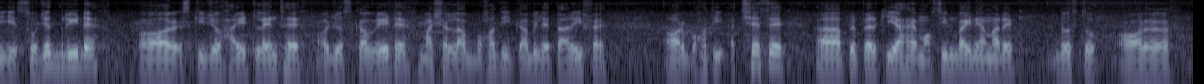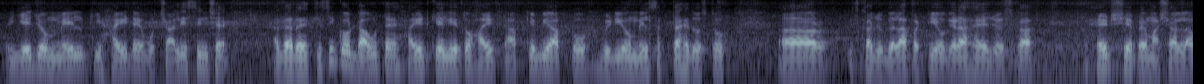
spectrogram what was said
ये सोजत ब्रीड है और इसकी जो हाइट लेंथ है और जो इसका वेट है, माशाल्लाह बहुत ही काबिल तारीफ़ है और बहुत ही अच्छे से प्रिपेयर किया है मोहसिन भाई ने हमारे दोस्तों। और ये जो मेल की हाइट है वो 40 इंच है। अगर किसी को डाउट है हाइट के लिए तो हाइट आपके भी आपको वीडियो मिल सकता है दोस्तों। और इसका जो गला पट्टी वगैरह है जो इसका हेड शेप है माशाल्लाह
